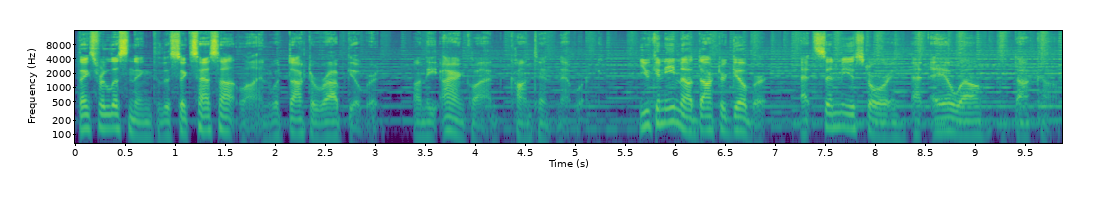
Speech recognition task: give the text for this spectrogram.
Thanks for listening to the Success Hotline with Dr. Rob Gilbert on the Ironclad Content Network. You can email Dr. Gilbert at sendmeastory at AOL.com.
